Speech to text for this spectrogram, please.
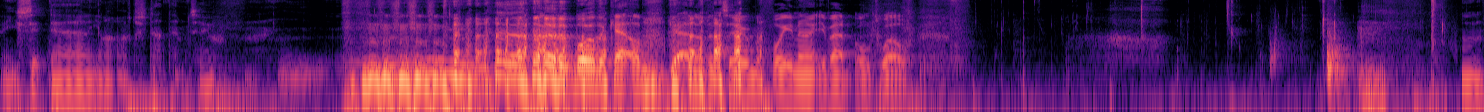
and you sit down and you're like, I've just had them two. Boil the kettle, get another two. Before you know it, you've had all twelve. Mm.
